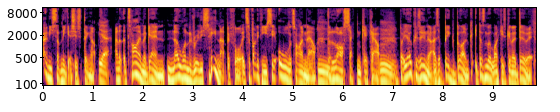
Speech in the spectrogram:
and he suddenly gets his thing up. Yeah. And at the time, again, no one had really seen that before. It's a funny thing. You see it all the time now. Mm. The last second kick out. But Yokozuna, as a big bloke, it doesn't look like he's going to do it.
